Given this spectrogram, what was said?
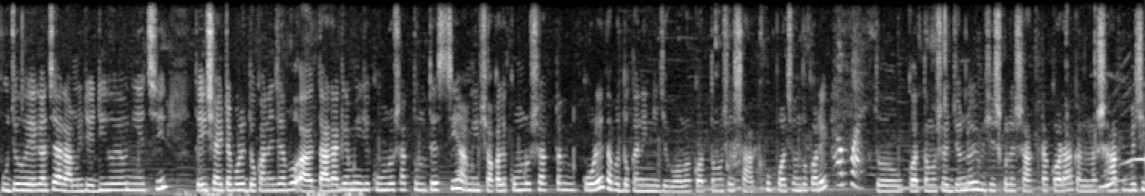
পুজো হয়ে গেছে আর আমি রেডি হয়েও নিয়েছি। তো এই শাড়িটা পরে দোকানে যাব। আর তার আগে আমি যে কুমড়ো শাক তুলতে এসেছি, আমি সকালে কুমড়ো শাকটা করে তারপর দোকানে নিয়ে যাব। আমার কর্তামশাই শাক খুব পছন্দ করে। তো কর্তামশাইয়ের জন্যই বিশেষ করে শাকটা করা, কেননা শাক বেশি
